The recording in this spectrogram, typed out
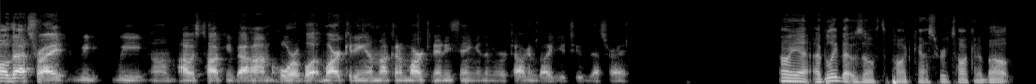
Oh, that's right. We we um I was talking about how I'm horrible at marketing. I'm not going to market anything, and then we were talking about YouTube. That's right. Oh yeah, I believe that was off the podcast. We were talking about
